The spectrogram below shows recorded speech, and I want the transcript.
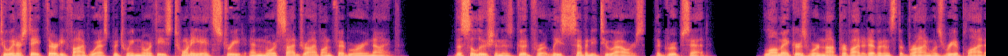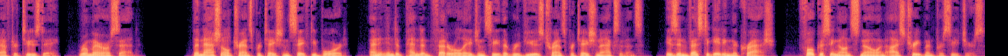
to Interstate 35 West between Northeast 28th Street and Northside Drive on February 9. The solution is good for at least 72 hours, the group said. Lawmakers were not provided evidence the brine was reapplied after Tuesday, Romero said. The National Transportation Safety Board, an independent federal agency that reviews transportation accidents, is investigating the crash, focusing on snow and ice treatment procedures.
